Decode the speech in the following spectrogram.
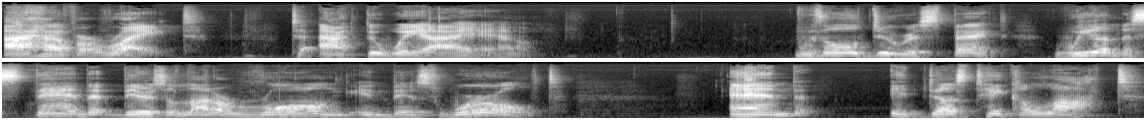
i have a right to act the way i am with all due respect we understand that there's a lot of wrong in this world and it does take a lot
